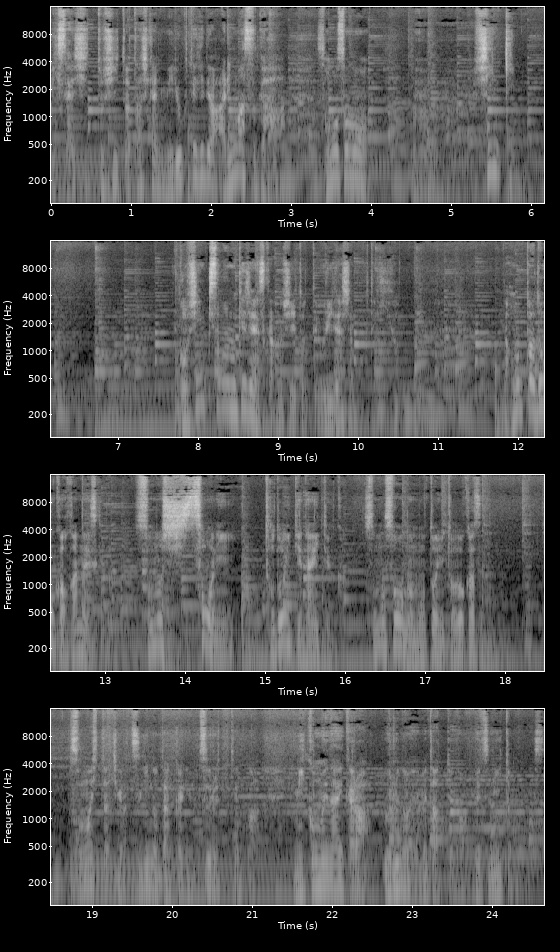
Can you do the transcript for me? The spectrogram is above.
エキサイシットシートは確かに魅力的ではありますがそもそも、うん、新規ご新規様向けじゃないですかあのシートって売り出した目的が。本当はどうか分かんないですけどその層に届いてないというかその層のもとに届かずその人たちが次の段階に移るっていうのが見込めないから売るのをやめたっていうのは別にいいと思います。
